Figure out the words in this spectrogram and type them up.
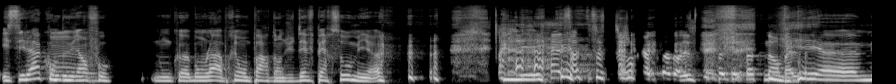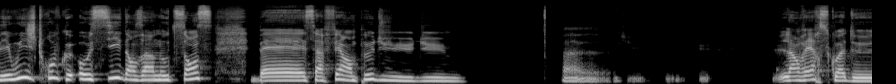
Et c'est là qu'on devient mmh. faux. Donc bon là après on part dans du dev perso mais mais... c'est toujours comme ça dans les normal. Mais, mais, oui je trouve que aussi dans un autre sens ben ça fait un peu du du, bah, du, du l'inverse quoi de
